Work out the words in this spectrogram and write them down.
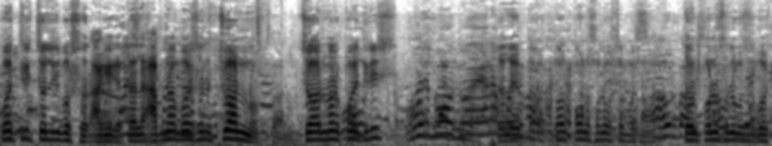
পঁয়ত্রিশ চল্লিশ বছর আগেকার। তাহলে আপনার বয়স হলো চুয়ান্ন। চুয়ান্ন পঁয়ত্রিশ? তাহলে তোর পনেরো ষোলো বছর বয়স তখন পনেরো ষোলো বছর বয়স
